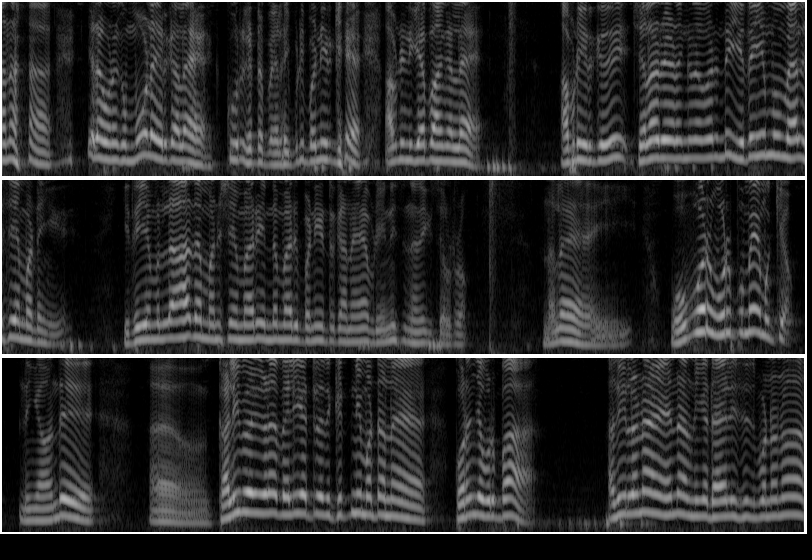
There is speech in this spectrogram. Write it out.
ஆனால் இல்லை உனக்கு மூளை இருக்கால? கூறுகட்ட பயலை? இப்படி பண்ணியிருக்கேன் அப்படின்னு கேட்பாங்கல்ல. அப்படி இருக்குது. சிலர் இடங்கள வந்து இதயமும் வேலை செய்ய மாட்டேங்குது. இதயம் இல்லாத மனுஷன் மாதிரி இந்த மாதிரி பண்ணிகிட்ருக்கானே அப்படின்னு நினைக்க சொல்கிறோம் அதனால் ஒவ்வொரு உறுப்புமே முக்கியம். நீங்கள் வந்து கழிவுகளை வெளியேற்றுறது கிட்னி மட்டும் குறைஞ்ச உறுப்பா? அது இல்லைன்னா என்ன நீங்கள் டயாலிசிஸ் பண்ணணும்.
